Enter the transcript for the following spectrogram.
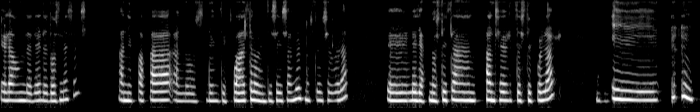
era un bebé de dos meses. A mi papá a los 24 o 26 años, no estoy segura, eh, le diagnostican cáncer testicular. Y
